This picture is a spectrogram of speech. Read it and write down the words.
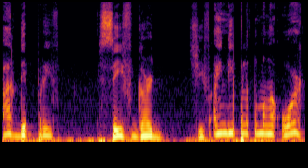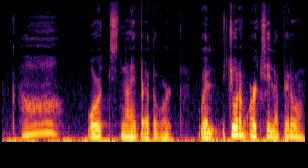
Ah, depraved. Safeguard chief. Ay, hindi pala itong mga orc. Oh, orc sniper. Ito orc. Well, itsurang orc sila, pero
